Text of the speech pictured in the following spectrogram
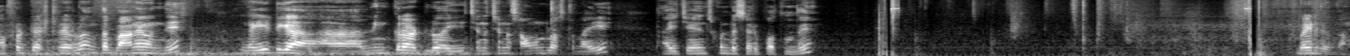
ఆఫ్ రోడ్ టెస్ట్ డ్రైవ్లో అంతా బాగానే ఉంది. లైట్గా లింక్ రాడ్లు అవి చిన్న చిన్న సౌండ్లు వస్తున్నాయి. అవి చేయించుకుంటే సరిపోతుంది. బయట తెద్దాం.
